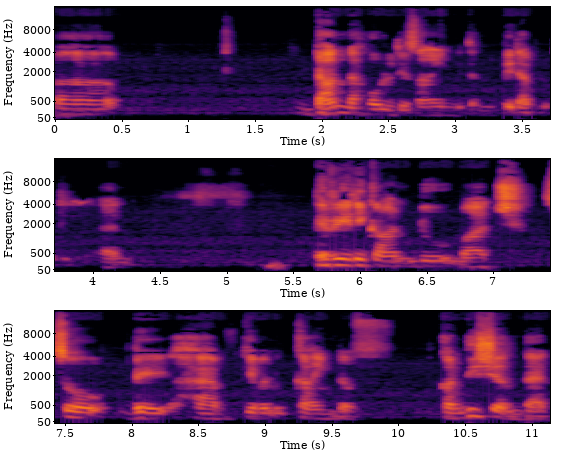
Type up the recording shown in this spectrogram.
uh, done the whole design within PWD and they really can't do much. So they have given kind of condition that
